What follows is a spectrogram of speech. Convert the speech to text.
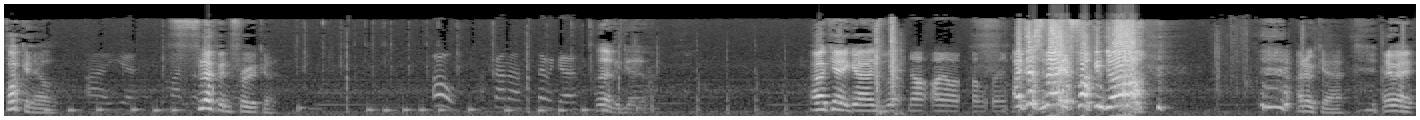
Fucking hell. Uh, yeah. Flippin' Fruka. Oh, I found a. There we go. There we go. Okay, guys, well, no, I know I'm going I just made a fucking door! I don't care. Anyway,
